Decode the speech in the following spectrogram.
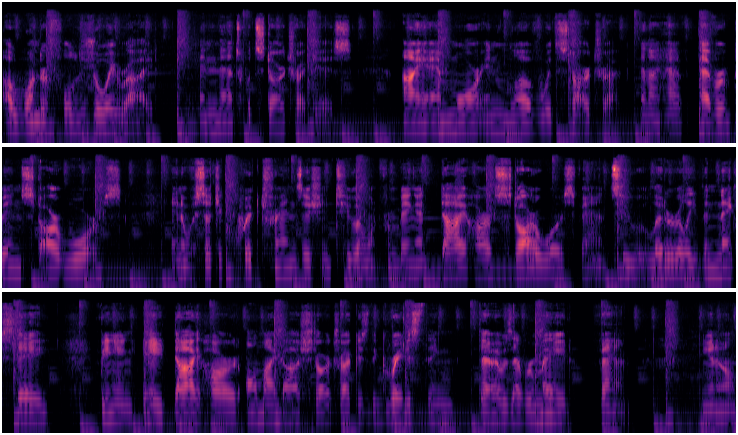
a wonderful joyride, and that's what Star Trek is. I am more in love with Star Trek than I have ever been Star Wars. And it was such a quick transition, too. I went from being a die-hard Star Wars fan to literally the next day being a die-hard, oh my gosh, Star Trek is the greatest thing that I was ever made fan, you know?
